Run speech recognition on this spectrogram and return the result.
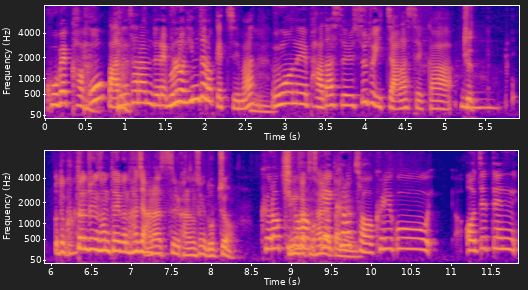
고백하고 많은 사람들의 물론 힘들었겠지만 음. 응원을 받았을 수도 있지 않았을까. 그 어떤 극단적인 선택은 하지 않았을 가능성이 높죠. 그렇기도 하고 예. 그렇죠. 그리고 어쨌든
